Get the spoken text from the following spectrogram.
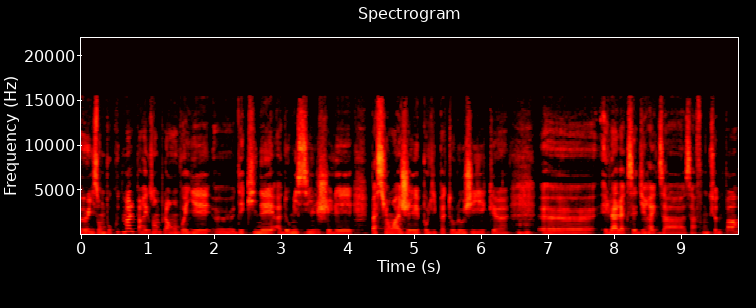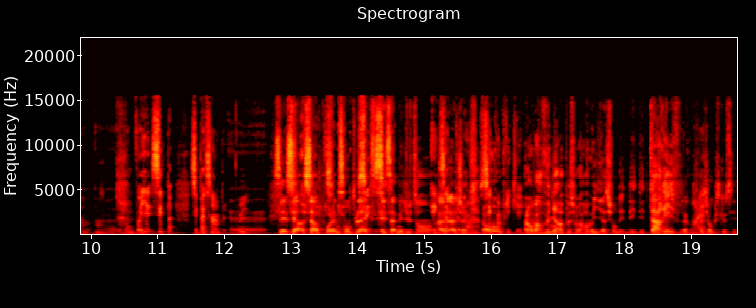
eux, ils ont beaucoup de mal, par exemple, à envoyer euh, des kinés à domicile chez les patients âgés, polypathologiques. euh, euh, et là, l'accès direct, ça ne fonctionne pas. Mhm. Euh, donc, vous voyez, c'est pas, pas simple. Oui. Euh, C'est un, problème complexe et ça met du temps à- à, gérer. Exactement, c'est on- compliqué. alors on va revenir un peu sur la revalidation des, des- des tarifs Ouais, de la consultation, ouais. puisque c'est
